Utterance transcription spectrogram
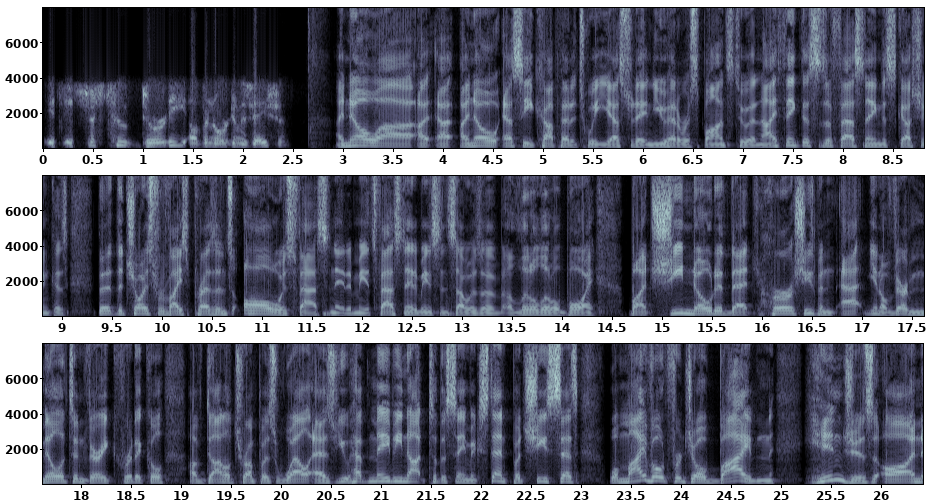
It's it's just too dirty of an organization. I know, uh, I, I know. S.E. Cupp had a tweet yesterday, and you had a response to it. And I think this is a fascinating discussion because the the choice for vice president's always fascinated me. It's fascinated me since I was a, a, little little boy. But she noted that her she's been at you know very militant, very critical of Donald Trump as well as you have. Maybe not to the same extent, but she says, "Well, my vote for Joe Biden hinges on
